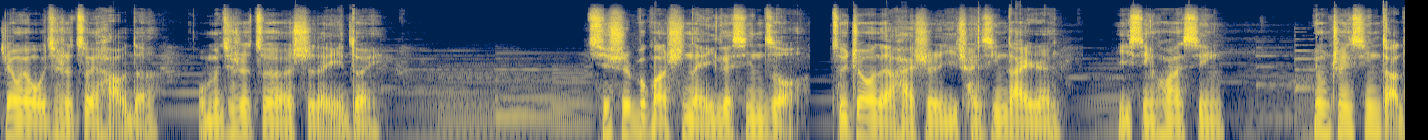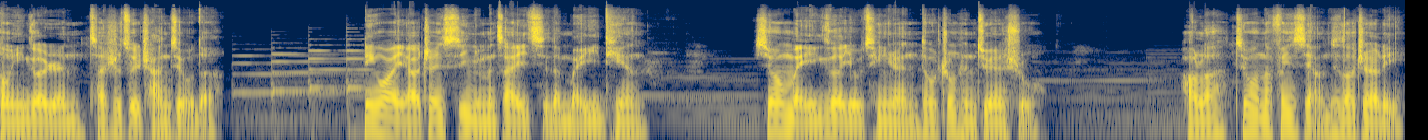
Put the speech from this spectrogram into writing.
认为我就是最好的，我们就是最合适的一对。其实不管是哪一个星座，最重要的还是以诚心待人，以心换心，用真心打动一个人才是最长久的。另外也要珍惜你们在一起的每一天。希望每一个有情人都终成眷属。好了，今晚的分享就到这里。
